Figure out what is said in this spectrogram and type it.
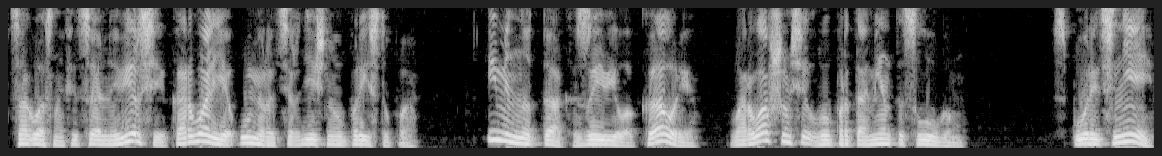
Согласно официальной версии, Карвалье умер от сердечного приступа. Именно так заявила Каури, ворвавшимся в апартаменты слугам. Спорить с ней,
